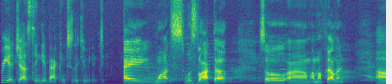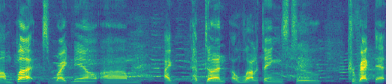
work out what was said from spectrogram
readjust and get back into the community. I once was locked up, so um, I'm a felon. Um, but right now, um, I have done a lot of things to correct that.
